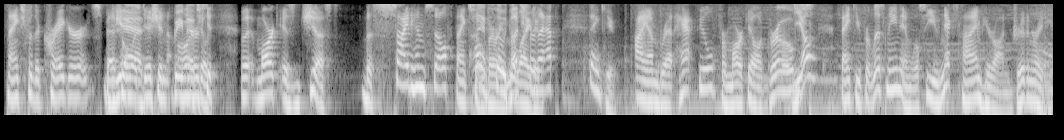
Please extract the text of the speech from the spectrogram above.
Thanks for the Cragar special Yes, edition. B. Mitchell. Mark is just beside himself. Thanks so very so much for that. Thank you. I am Brett Hatfield for Mark L. Groves. Yo. Thank you for listening, and we'll see you next time here on Driven Radio.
